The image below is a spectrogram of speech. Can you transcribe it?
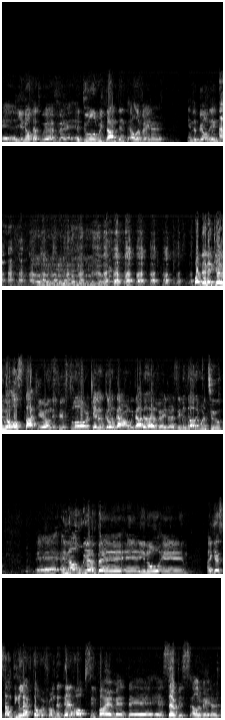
Uh, you know that we have a, a dual redundant elevator in the building. but then again, we're all stuck here on the fifth floor, cannot go down without elevators, even though there were two. Uh, and now we have, uh, uh, you know, um, I guess something left over from the DevOps environment, the uh, service elevator,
